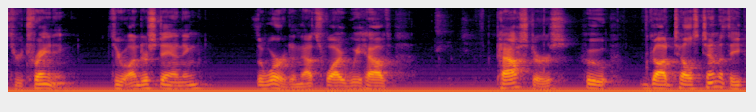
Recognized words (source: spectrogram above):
Through training, through understanding the word. And that's why we have pastors who God tells Timothy,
